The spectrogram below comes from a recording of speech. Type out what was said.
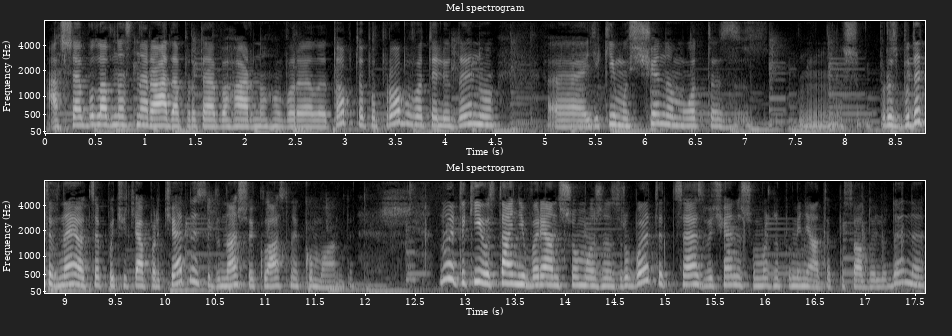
а ще була в нас нарада про тебе гарно говорили. Тобто, попробувати людину е, якимось чином от, розбудити в неї оце почуття причетності до нашої класної команди. Ну і такий останній варіант, що можна зробити, це, звичайно, що можна поміняти посаду людини,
